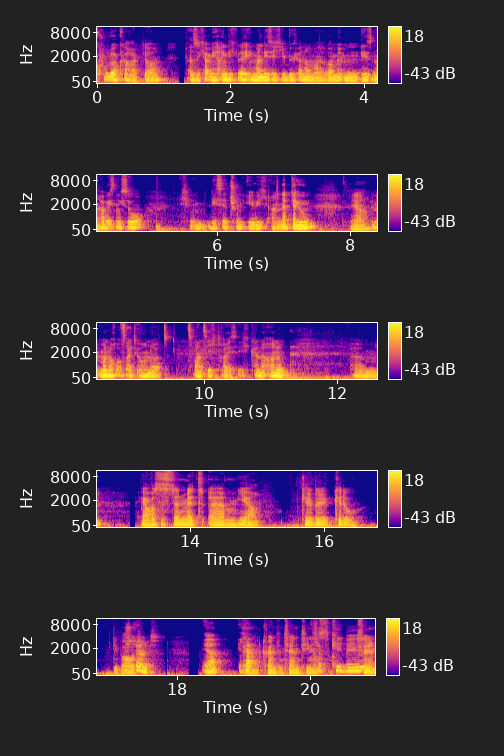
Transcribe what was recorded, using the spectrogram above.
cooler Charakter. Also ich habe mir eigentlich gedacht, irgendwann lese ich die Bücher nochmal, aber mit dem Lesen habe ich es nicht so. Ich lese jetzt schon ewig an Dune. Ja. Bin immer noch auf Seite 120, 30, keine Ahnung. Ähm, Ja, was ist denn mit ähm, hier? Kill Bill Kiddo. Die Braut. stimmt. Ja, ich habe Quentin ich Tarantinos hab Kill Bill Film.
